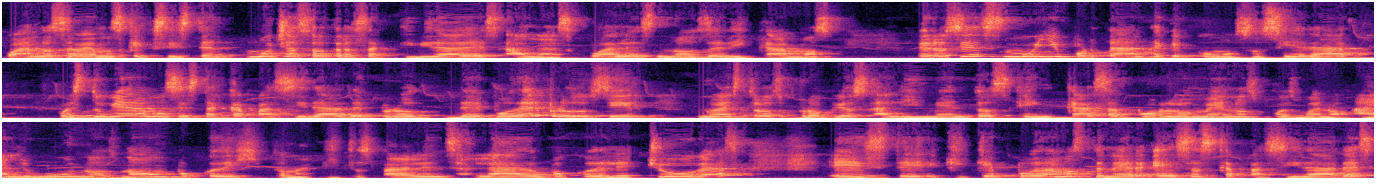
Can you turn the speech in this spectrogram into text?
cuando sabemos que existen muchas otras actividades a las cuales nos dedicamos, pero sí es muy importante que como sociedad pues tuviéramos esta capacidad de, de, poder producir nuestros propios alimentos en casa, por lo menos, pues bueno, algunos, ¿no? Un poco de jitomatitos para la ensalada, un poco de lechugas, este, que, podamos tener esas capacidades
